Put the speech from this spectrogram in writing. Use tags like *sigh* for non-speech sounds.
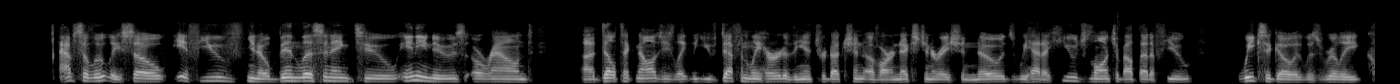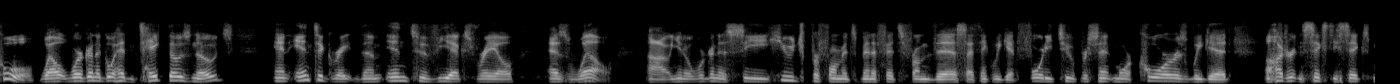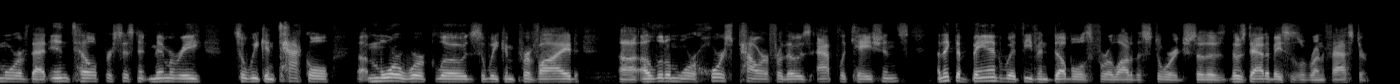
Absolutely. So if you've you know been listening to any news around uh, Dell Technologies lately, you've definitely heard of the introduction of our next generation nodes. We had a huge launch about that a few weeks ago. It was really cool. Well, we're going to go ahead and take those nodes and integrate them into VxRail as well. Uh, you know, we're going to see huge performance benefits from this. I think we get 42% more cores. We get 166 more of that Intel persistent memory, so we can tackle uh, more workloads. So we can provide uh, a little more horsepower for those applications. I think the bandwidth even doubles for a lot of the storage, so those those databases will run faster.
